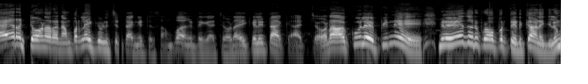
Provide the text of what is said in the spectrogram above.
ഡയറക്റ്റ് ഓണറെ നമ്പറിലേക്ക് വിളിച്ചിട്ട് അങ്ങോട്ട് സംഭവം അങ്ങോട്ട് കച്ചവടായിക്കളിട്ടാ കച്ചവടാക്കൂലേ. പിന്നെ നിങ്ങൾ ഏതൊരു പ്രോപ്പർട്ടി എടുക്കുകയാണെങ്കിലും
